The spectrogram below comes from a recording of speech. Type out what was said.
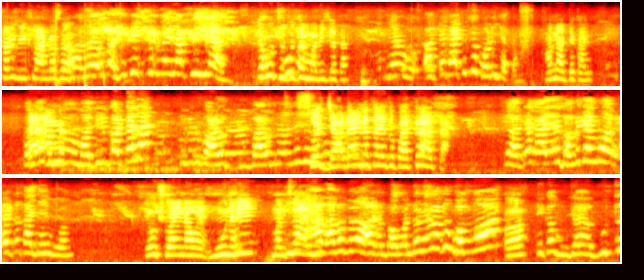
સારી બીક લાગે છે. મને કશું બીક બીક નહીં લાગતી યાર. તે હું છું તે મરી જતા. મળી જતા હા ના અટક આવ્યું મજૂરી કરતા હતા સોય જાડાય નતા એ તો પાતરા હતા. ગમે તેમ અટકાઈ જાય હું એવું સોય ના હોય. હું નહીં મનસો આ આવી ગવલ્લો ને તો ગમો એક પુત્ર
